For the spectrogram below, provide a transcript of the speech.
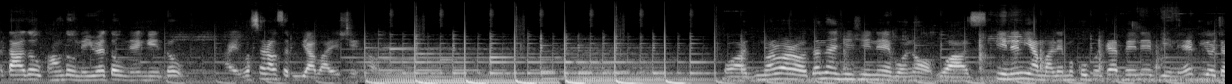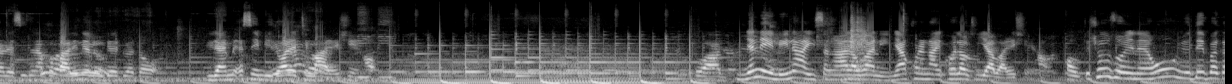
အသားတော့ခေါင်းတော့နေရွက်တော့နေငင်တော့အဲဝက်ဆက်တော့စတူရပါတယ်ရှင်ဟုတ်ဟွာညီမတို့ကတော့တန်တန်ရှင်းရှင်းနဲ့ပေါ့နော်ဟွာပြင်တဲ့နေရာမှာလည်းမကိုမကတ်ဘဲနဲ့ပြင်တယ်ပြီးတော့ကြတယ်စီဇနာပပလေးနဲ့လုပ်တဲ့အတွက်တော့ ဒီတိုင်းပဲအဆင်ပြေသွားတယ်ထင်ပါတယ်ရှင်ဟုတ်ဟွာညနေ4:15လောက်ကနေည9:00နာရီခွဲလောက်ထိရပါတယ်ရှင်ဟုတ်ဟုတ်တချို့ဆိုရင်လည်းဟိုမြို့သေးဘက်က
